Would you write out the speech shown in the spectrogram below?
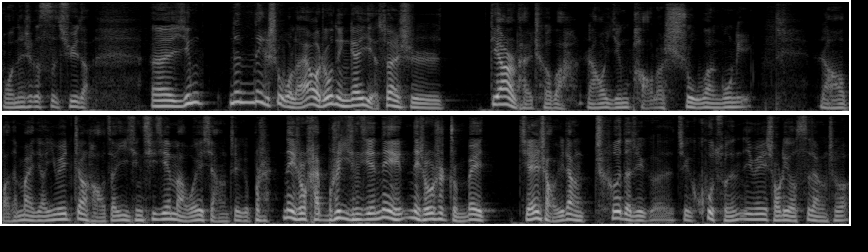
我那是个四驱的，呃，已经那那个是我来澳洲的，应该也算是第二台车吧。然后已经跑了十五万公里，然后把它卖掉，因为正好在疫情期间嘛，我也想这个不是那时候还不是疫情期间，那那时候是准备减少一辆车的这个这个库存，因为手里有四辆车，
